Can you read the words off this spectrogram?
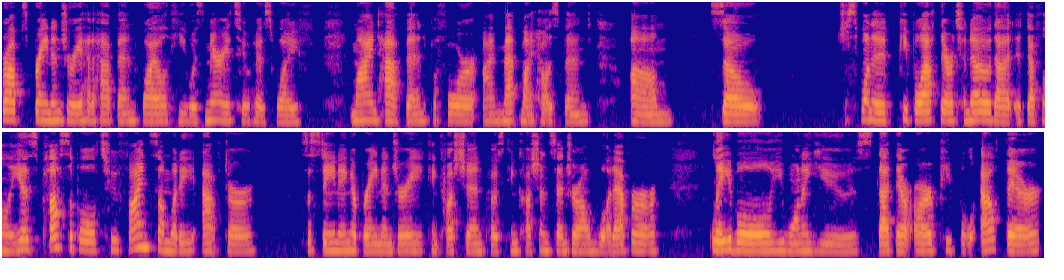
Rob's brain injury had happened while he was married to his wife. Mine happened before I met my husband. Um, so, just wanted people out there to know that it definitely is possible to find somebody after sustaining a brain injury, concussion, post concussion syndrome, whatever label you want to use, that there are people out there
